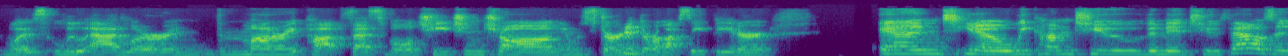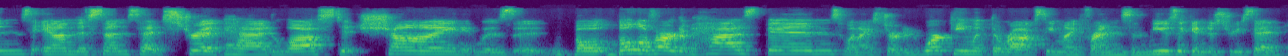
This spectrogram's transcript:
was Lou Adler and the Monterey Pop Festival, Cheech and Chong, and started the hmm. Roxy Theater. And, you know, we come to the mid 2000s and the Sunset Strip had lost its shine. It was a boulevard of has beens. When I started working with the Roxy, my friends in the music industry said,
